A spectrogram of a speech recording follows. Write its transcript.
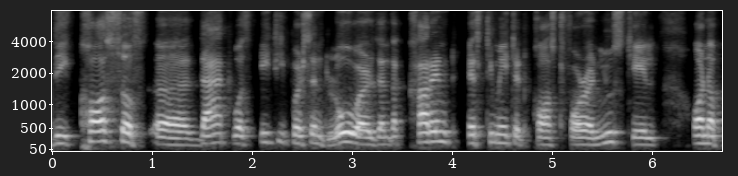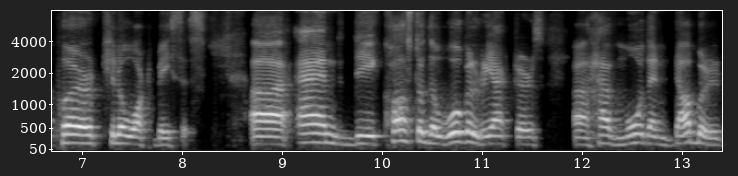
the cost of that was 80% lower than the current estimated cost for a new scale on a per kilowatt basis. Uh, and the cost of the Vogel reactors uh, have more than doubled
